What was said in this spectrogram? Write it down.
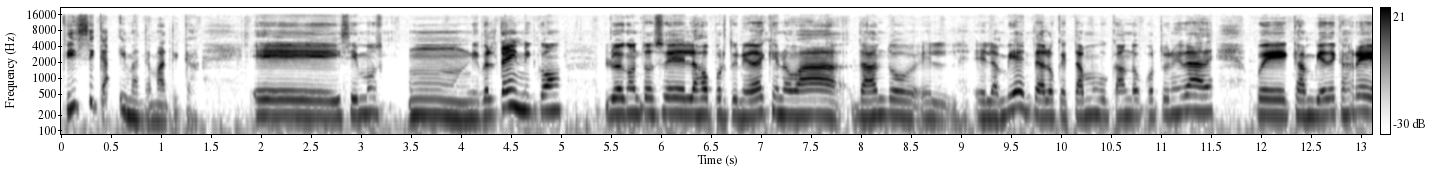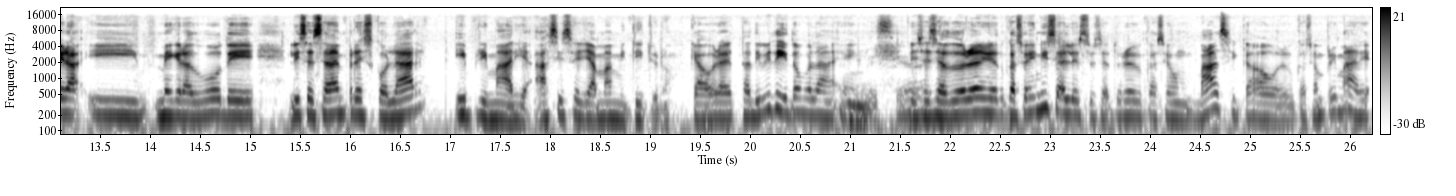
física y matemática. Eh, hicimos un nivel técnico, luego entonces las oportunidades que nos va dando el, el ambiente, a los que estamos buscando oportunidades, pues cambié de carrera y me graduó de licenciada en preescolar y primaria, así se llama mi título, que ahora está dividido ¿verdad? en Inicial. licenciatura en educación inicial, licenciatura en educación básica o educación primaria,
